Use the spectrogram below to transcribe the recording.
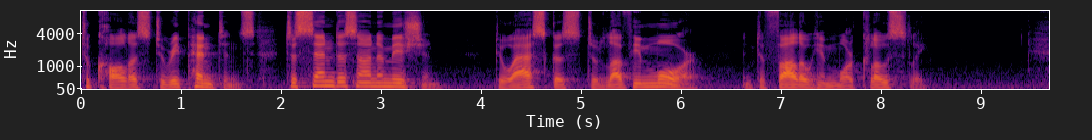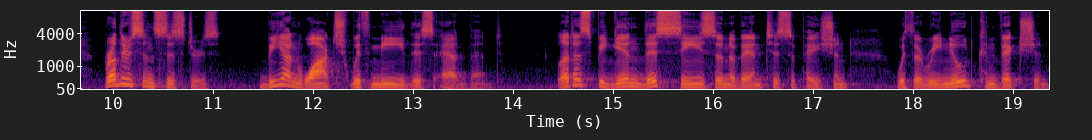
to call us to repentance, to send us on a mission, to ask us to love Him more and to follow Him more closely. Brothers and sisters, be on watch with me this Advent. Let us begin this season of anticipation with a renewed conviction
